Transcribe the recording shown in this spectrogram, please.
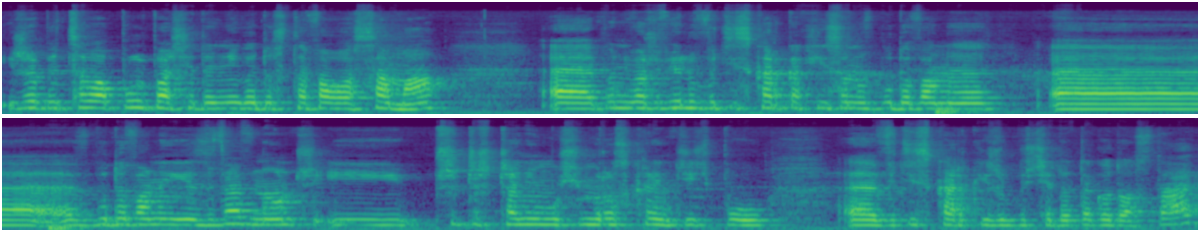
i żeby cała pulpa się do niego dostawała sama, e, ponieważ w wielu wyciskarkach jest on wbudowany, e, wbudowany jest wewnątrz i przy czyszczeniu musimy rozkręcić pół e, wyciskarki, żeby się do tego dostać.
